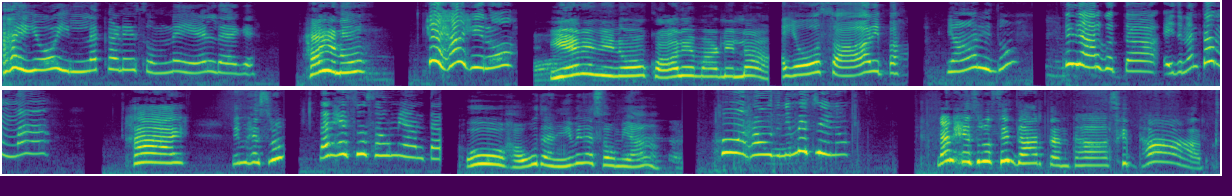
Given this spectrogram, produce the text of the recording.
ಅಯ್ಯೋ ಇಲ್ಲ ಕಣೆ ಸುಮ್ನೆ ಹೇಳ್ದೆ ಹಾಗೆ hi Anu hey hi hero ಏನೇ ನೀನು ಕಾಲೇ ಮಾಡ್ಲಿಲ್ಲ. ಅಯ್ಯೋ ಸಾರಿಪ್ಪ. ಯಾರಿದು? ಇದು ಯಾರು ಗೊತ್ತಾ? ಇದು ನನ್ನ ತಮ್ಮ. ಹಾಯ್ ನಿಮ್ ಹೆಸರು? ನನ್ನ ಹೆಸರು ಸೌಮ್ಯ ಅಂತ. ಓ ಹೌದಾ? ನೀವೇನ ಸೌಮ್ಯ? ಹ್ಞೂ ಹೌದು. ನಿಮ್ಮ ಹೆಸರೇನು? ನನ್ನ ಹೆಸರು ಸಿದ್ಧಾರ್ಥ್ ಅಂತ. ಸಿದ್ಧಾರ್ಥ್.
